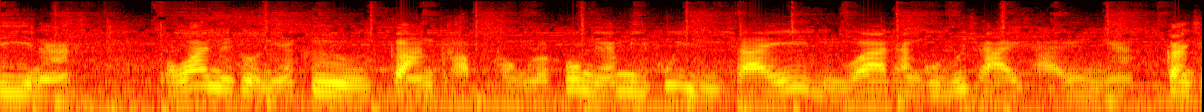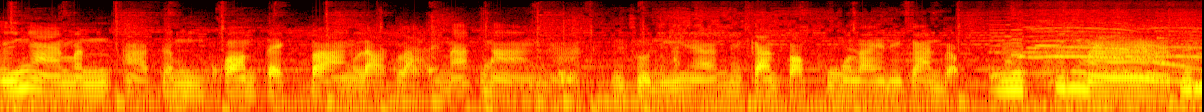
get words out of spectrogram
ดีนะ เพราะว่าในส่วนนี้คือการขับของรถพวกนี้มีผู้หญิงใช้หรือว่าทางคุณผู้ชายใช้อย่างเงี้ยการใช้งานมันอาจจะมีความแตกต่างหลากหลายมากมายนะในส่วนนี้นะในการปรับพวงมาลัยในการแบบยืดขึ้นมาขึ้น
